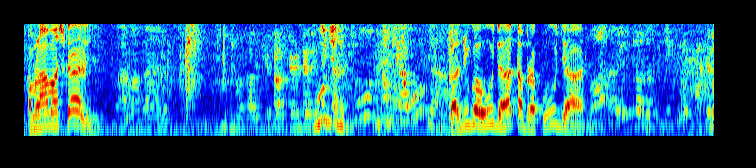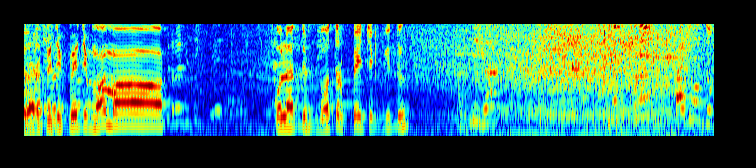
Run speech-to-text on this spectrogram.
Kamu lama sekali. Hujan, hujan. Saya juga hujan, tabrak hujan. Terada pecek-pecek mama. Liatin motor pecek gitu. Bersih kan? Ini, ini untuk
